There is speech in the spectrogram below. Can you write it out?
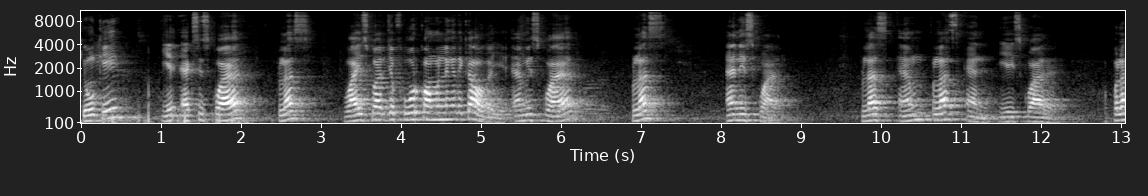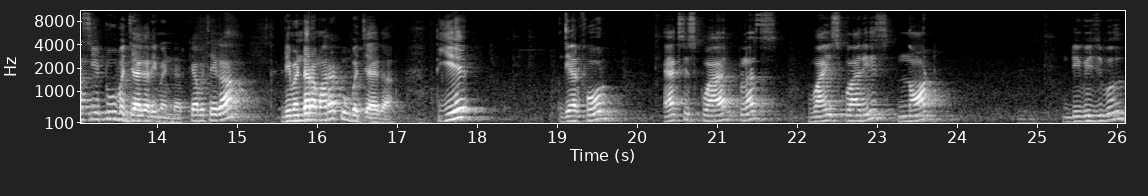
क्योंकि ये x square plus y square जब फोर कॉमन लेंगे तो क्या होगा ये? M square plus n square plus m plus n ये स्क्वायर है। प्लस ये टू बच जाएगा रिमाइंडर क्या बचेगा? रिमाइंडर हमारा टू बच जाएगा। तो ये there x square plus y square is not divisible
